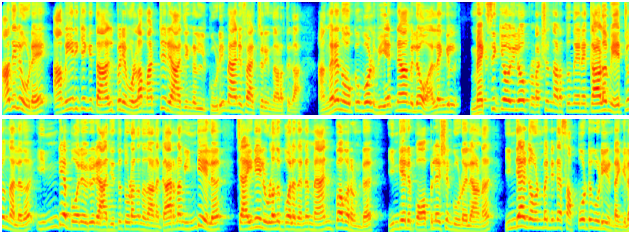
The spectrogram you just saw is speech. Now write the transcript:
അതിലൂടെ അമേരിക്കയ്ക്ക് താല്പര്യമുള്ള മറ്റു രാജ്യങ്ങളിൽ കൂടി മാനുഫാക്ചറിങ് നടത്തുക. അങ്ങനെ നോക്കുമ്പോൾ വിയറ്റ്നാമിലോ അല്ലെങ്കിൽ മെക്സിക്കോയിലോ പ്രൊഡക്ഷൻ നടത്തുന്നതിനേക്കാളും ഏറ്റവും നല്ലത് ഇന്ത്യ പോലെ ഒരു രാജ്യത്ത് തുടങ്ങുന്നതാണ്. കാരണം ഇന്ത്യയിൽ ചൈനയിൽ ഉള്ളതുപോലെ തന്നെ മാൻ പവർ ഉണ്ട്. ഇന്ത്യയിൽ പോപ്പുലേഷൻ കൂടുതലാണ്. ഇന്ത്യ ഗവൺമെന്റിന്റെ സപ്പോർട്ട് കൂടി ഉണ്ടെങ്കിൽ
